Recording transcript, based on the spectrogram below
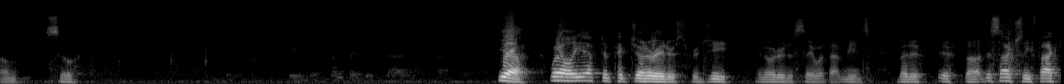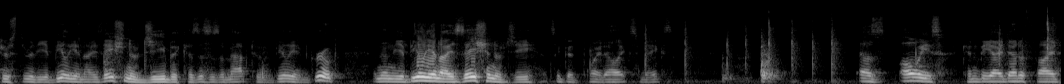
Um, so Just see if the delta is a diagonal factor. yeah, well, you have to pick generators for g in order to say what that means. But if, if uh, this actually factors through the abelianization of g, because this is a map to an abelian group, and then the abelianization of g, that's a good point Alex makes, as always, can be identified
